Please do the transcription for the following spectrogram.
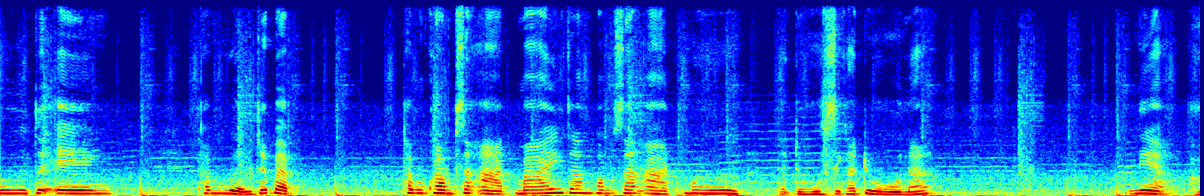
มือตัวเองทำเหมือนจะแบบทำความสะอาดไม้ทำความสะอาดมือ แต่ดูสิคะดูนะ เนี่ยเผล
